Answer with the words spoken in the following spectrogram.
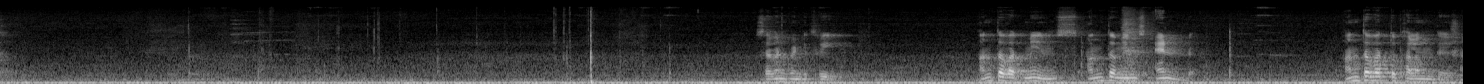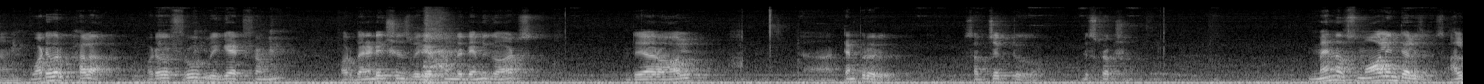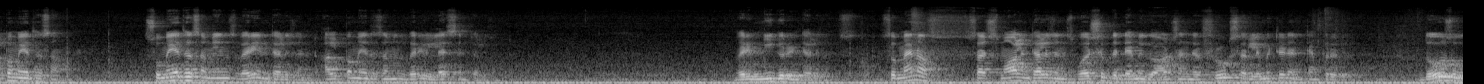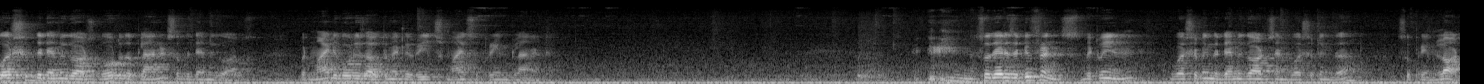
Seven twenty-three. Antavat means anta means end. Antavattu phalam tesham. Whatever phala, whatever fruit we get from or benedictions we get from the demigods, they are all uh, temporary, subject to destruction. Men of small intelligence, alpamedhasam. Sumedhasa means very intelligent, alpamedhasa means very less intelligent, very meager intelligence. So, men of such small intelligence worship the demigods and their fruits are limited and temporary. Those who worship the demigods go to the planets of the demigods, but my devotees ultimately reach my supreme planet. so there is a difference between worshipping the demigods and worshipping the Supreme Lord.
